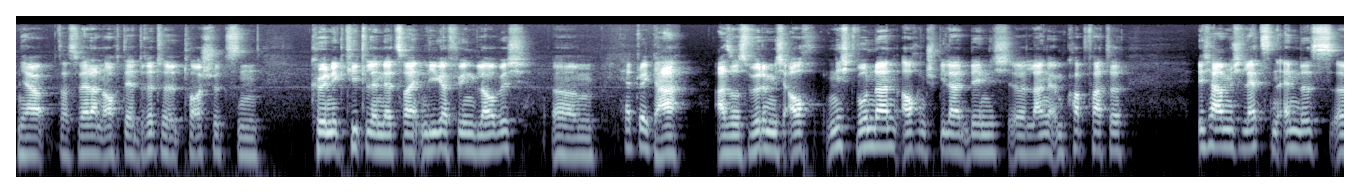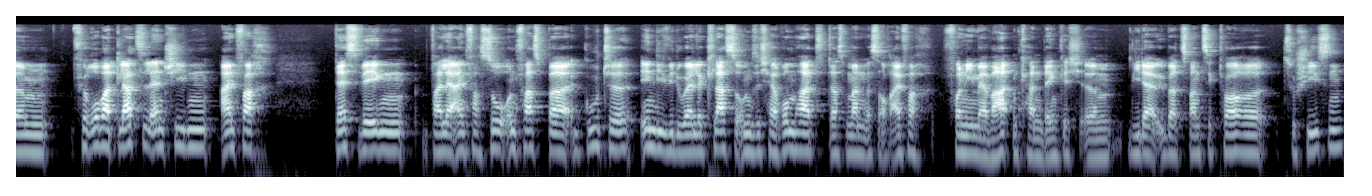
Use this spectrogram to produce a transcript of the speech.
Ja, das wäre dann auch der dritte Torschützenkönig König-Titel in der zweiten Liga für ihn, glaube ich. Ähm, Hattrick. Ja, also es würde mich auch nicht wundern, auch ein Spieler, den ich äh, lange im Kopf hatte. Ich habe mich letzten Endes ähm, für Robert Glatzel entschieden, einfach deswegen, weil er einfach so unfassbar gute individuelle Klasse um sich herum hat, dass man es auch einfach von ihm erwarten kann, denke ich, ähm, wieder über 20 Tore zu schießen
